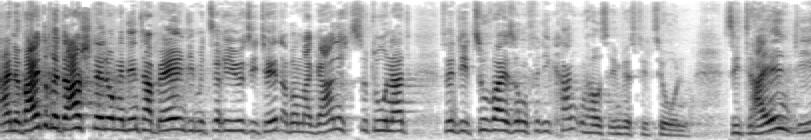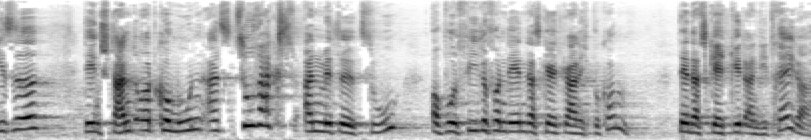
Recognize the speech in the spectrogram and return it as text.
eine weitere Darstellung in den Tabellen, die mit Seriosität aber mal gar nichts zu tun hat, sind die Zuweisungen für die Krankenhausinvestitionen. Sie teilen diese den Standortkommunen als Zuwachs an Mitteln zu, obwohl viele von denen das Geld gar nicht bekommen. Denn das Geld geht an die Träger.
